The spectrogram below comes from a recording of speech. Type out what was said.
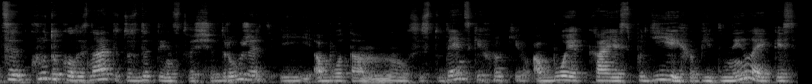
це круто, коли знаєте, то з дитинства ще дружать, і або там ну, зі студентських років, або якась подія їх об'єднала, якесь,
